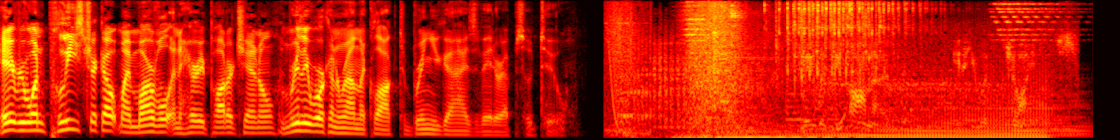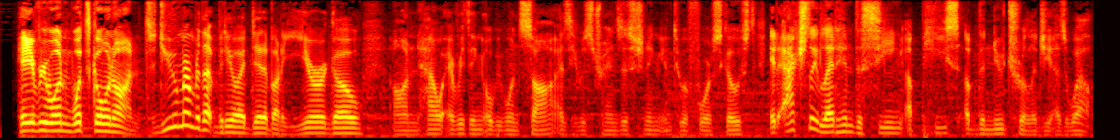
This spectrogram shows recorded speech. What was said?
Hey everyone, please check out my Marvel and Harry Potter channel. I'm really working around the clock to bring you guys Vader Episode 2. Hey everyone, what's going on? So, do you remember that video I did about a year ago on how everything Obi Wan saw as he was transitioning into a Force Ghost? It actually led him to seeing a piece of the new trilogy as well.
